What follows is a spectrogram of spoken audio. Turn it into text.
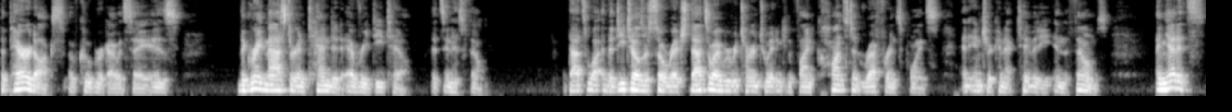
the paradox of kubrick i would say is the great master intended every detail that's in his film that's why the details are so rich. That's why we return to it and can find constant reference points and interconnectivity in the films. And yet, it's,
